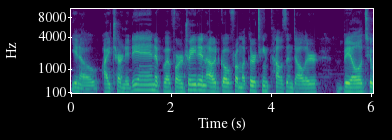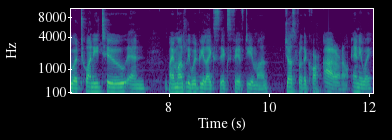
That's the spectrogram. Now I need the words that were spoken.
you know, I turn it in. If but for a trade in, I would go from a thirteen thousand dollar bill to a twenty two, and my monthly would be like six fifty a month just for the car. I don't know. Anyway,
